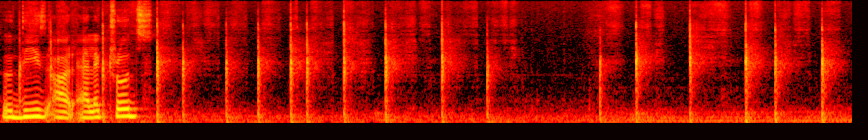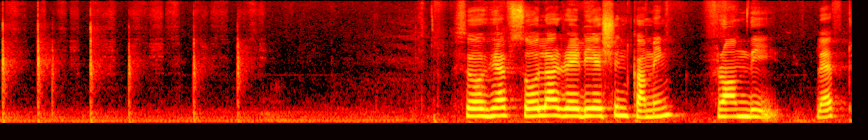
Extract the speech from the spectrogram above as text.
So, these are electrodes So, we have solar radiation coming from the left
